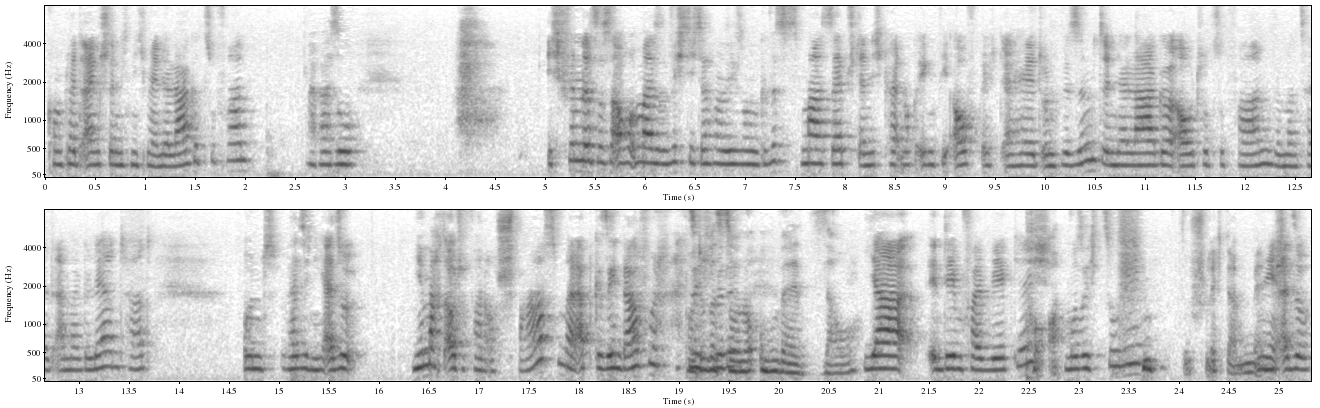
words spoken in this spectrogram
komplett eigenständig nicht mehr in der Lage zu fahren. Aber so, ich finde, es ist auch immer so wichtig, dass man sich so ein gewisses Maß Selbstständigkeit noch irgendwie aufrecht erhält. Und wir sind in der Lage, Auto zu fahren, wenn man es halt einmal gelernt hat. Und weiß ich nicht, also mir macht Autofahren auch Spaß, mal abgesehen davon. Und Also du ich bist so würde, eine Umweltsau. ja, in dem Fall wirklich, Boah. muss ich zugeben. Du schlechter Mensch. Nee, also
